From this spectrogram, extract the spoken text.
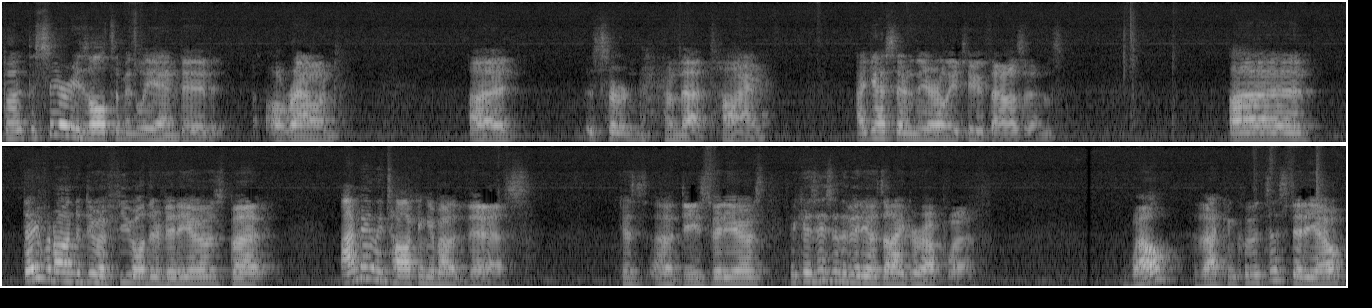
but the series ultimately ended around uh, a certain from that time. I guess in the early 2000s. Uh, Dave went on to do a few other videos, but I'm mainly talking about this because uh, these videos because these are the videos that I grew up with. Well, that concludes this video.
